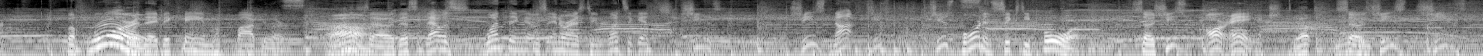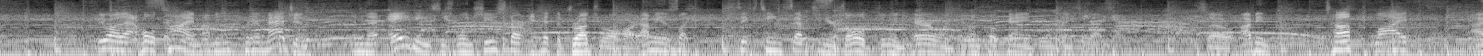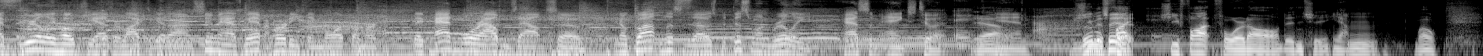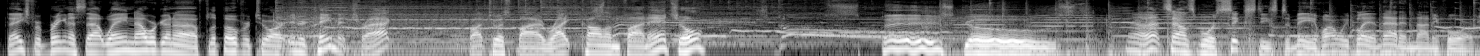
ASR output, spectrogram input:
before Really? they became popular. Wow. So this that was one thing that was interesting. Once again, she was she's not she, she was born in 64. So she's our age. Yep. So she's she's through all that whole time. I mean, you can imagine in the 80s is when she's starting to hit the drugs real hard. I mean, it's like 16, 17 years old doing heroin, doing cocaine, doing things of that sort. So, I mean, tough life. I really hope she has her life together. I assume it has. We haven't heard anything more from her. They've had more albums out, so you know, go out and listen to those. But this one really has some angst to it. Yeah. And She Little was bit. fight. She fought for it all, didn't she? yeah. Mm. Well, thanks for bringing us that, Wayne. Now we're going to flip over to our entertainment track, brought to us by Right Column Financial. Space Ghost. Now that sounds more 60s to me. Why are we playing that in 94?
